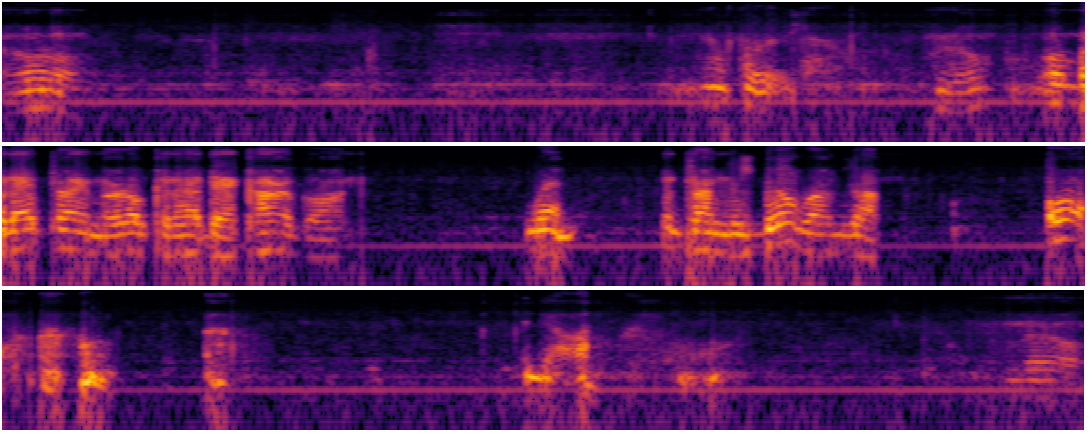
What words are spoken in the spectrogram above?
Oh. no birds. No. Well, by that time, Earl could have that car gone. When? The time this bill runs up. Oh. yeah. No.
